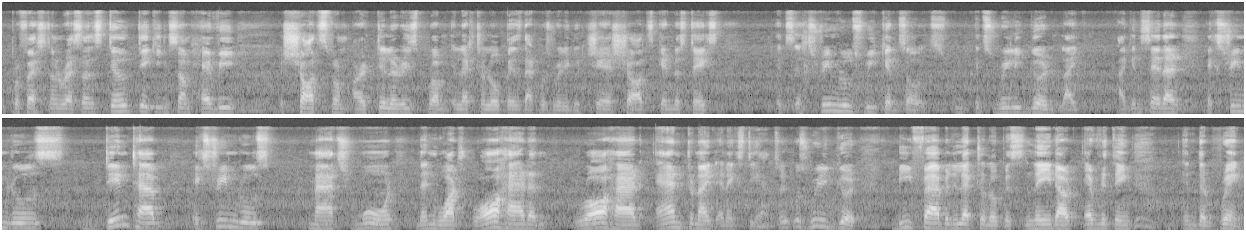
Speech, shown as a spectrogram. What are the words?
a professional wrestler, still taking some heavy shots from artilleries from Elektra Lopez. That was really good. Chair shots, kendo sticks. It's Extreme Rules weekend, so it's it's really good. Like I can say that Extreme Rules didn't have Extreme Rules match more than what Raw had and Raw had and tonight NXT had. So it was really good. B-Fab and Elektra Lopez laid out everything in the ring.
